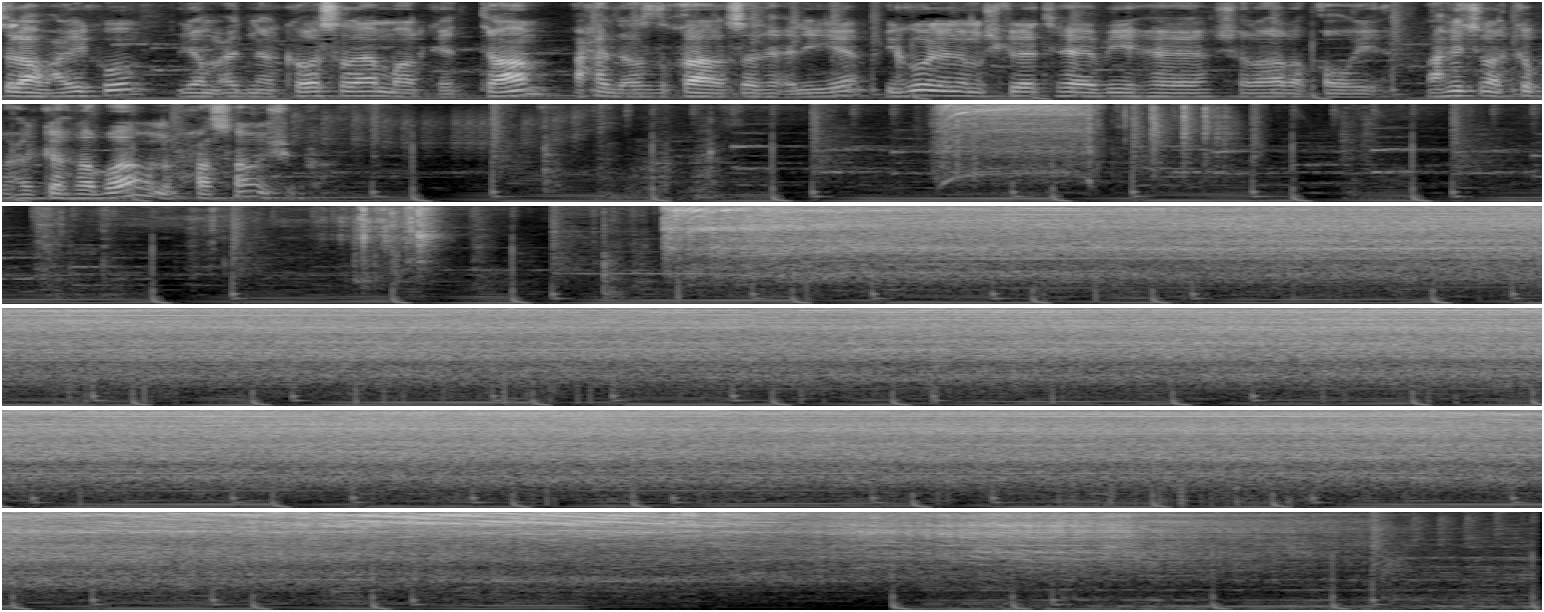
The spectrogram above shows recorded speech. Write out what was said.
السلام عليكم. اليوم عندنا كوسرا ماركة تام أحد الأصدقاء أرسلها إلي. يقول إن مشكلتها بيها شرارة قوية. راح نجي نركبها على الكهرباء ونفحصها ونشوفها.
